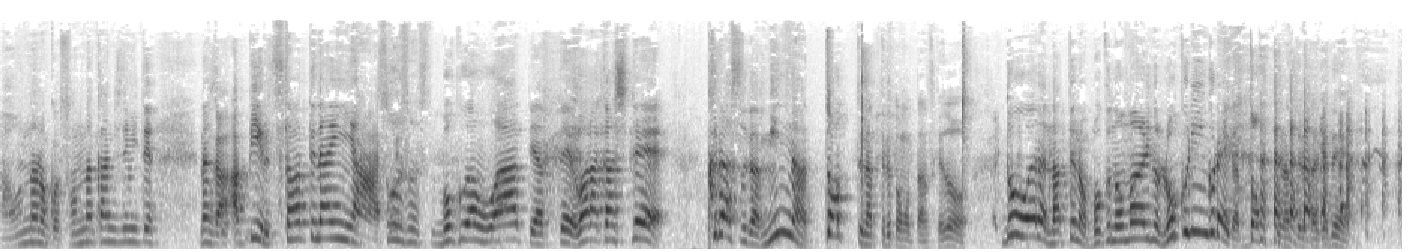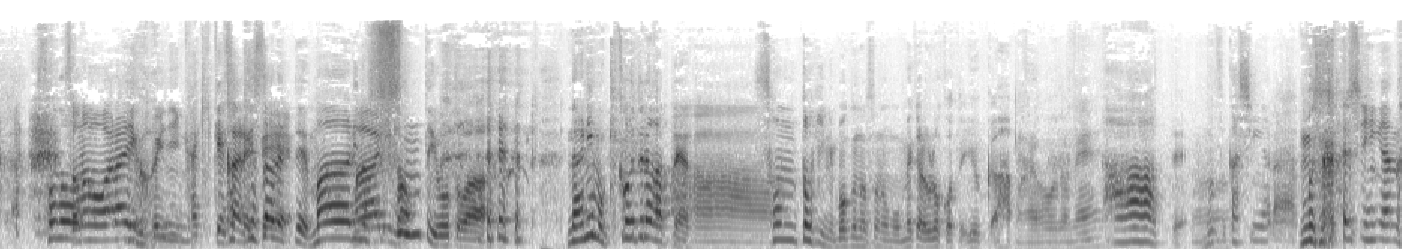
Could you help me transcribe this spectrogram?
ー。あ女の子そんな感じで見てなんかアピール伝わってないんや。そうそうです僕はもうわーってやって笑かしてクラスがみんなドッってなってると思ったんですけどどうやらなってるのは僕の周りの6人ぐらいがドッってなってるだけでそのその笑い声にかき消されて消されて周りのスンっていう音は 何も聞こえてなかったんや。ああその時に僕のそのもう目から鱗というかなるほどね。あーってうん。難しいんやな。難しいんやな。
